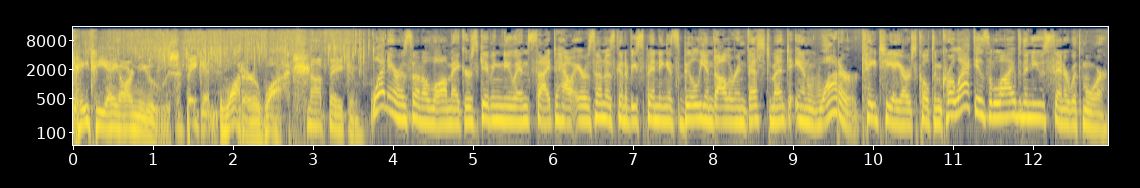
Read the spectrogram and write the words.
KTAR News. Bacon. Water Watch. Not bacon. One Arizona lawmaker is giving new insight to how Arizona is going to be spending its billion dollar investment in water. KTAR's Colton Krolak is live in the news center with more.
